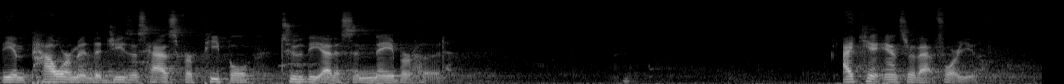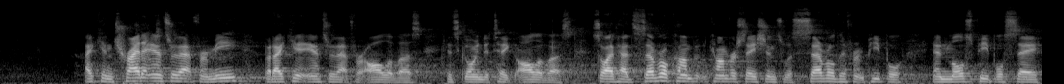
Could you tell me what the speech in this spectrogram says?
the empowerment that Jesus has for people to the Edison neighborhood? I can't answer that for you. I can try to answer that for me, but I can't answer that for all of us. It's going to take all of us. So I've had several conversations with several different people, and most people say,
